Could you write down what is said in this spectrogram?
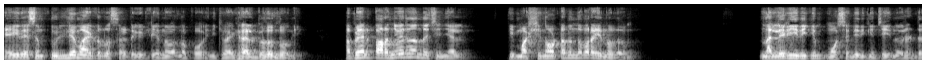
ഏകദേശം തുല്യമായിട്ട് റിസൾട്ട് കിട്ടിയെന്ന് പറഞ്ഞപ്പോൾ എനിക്ക് ഭയങ്കര അത്ഭുതം തോന്നി. അപ്പോൾ ഞാൻ പറഞ്ഞു വരുന്നത് എന്താ വെച്ച് കഴിഞ്ഞാൽ ഈ മഷിനോട്ടം എന്ന് പറയുന്നത് നല്ല രീതിക്കും മോശം രീതിക്കും ചെയ്യുന്നവരുണ്ട്.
